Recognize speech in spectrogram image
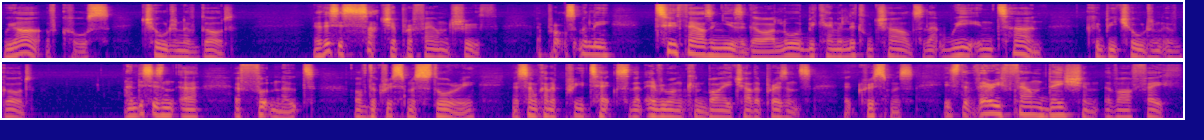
We are, of course, children of God. Now, this is such a profound truth. Approximately 2,000 years ago, our Lord became a little child so that we, in turn, could be children of God. And this isn't a, a footnote of the Christmas story, some kind of pretext so that everyone can buy each other presents at Christmas. It's the very foundation of our faith.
